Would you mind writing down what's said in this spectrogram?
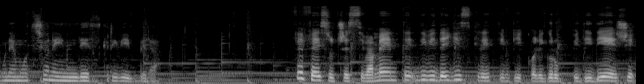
un'emozione indescrivibile. Fefe successivamente divide gli iscritti in piccoli gruppi di 10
